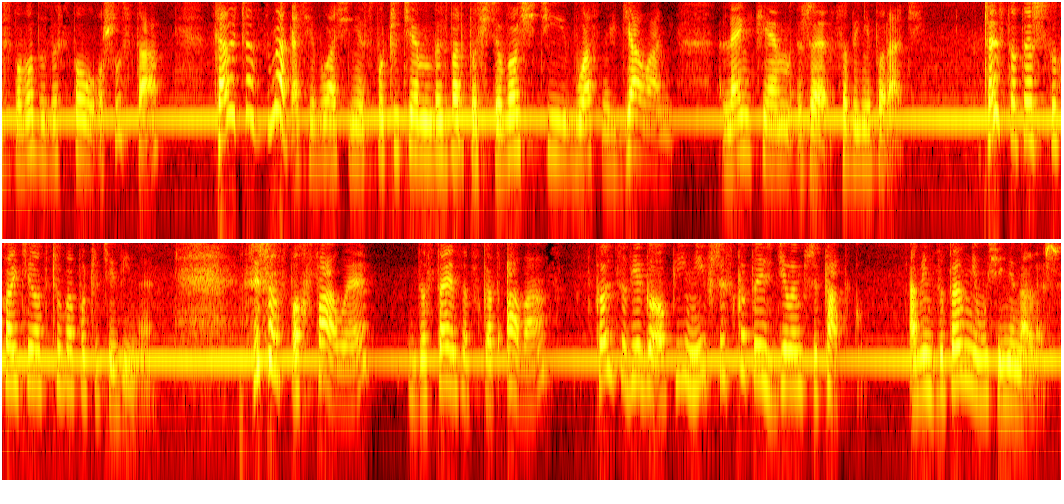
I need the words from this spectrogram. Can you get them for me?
z powodu zespołu oszusta, cały czas zmaga się właśnie z poczuciem bezwartościowości własnych działań, lękiem, że sobie nie poradzi. Często też, słuchajcie, odczuwa poczucie winy. Słysząc pochwały, dostając na przykład awans, w końcu w jego opinii wszystko to jest dziełem przypadku, a więc zupełnie mu się nie należy.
